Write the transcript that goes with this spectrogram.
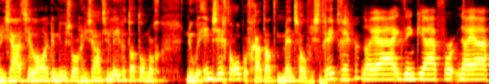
organisatie, landelijke nieuwsorganisatie, levert dat dan nog nieuwe inzichten op? Of gaat dat mensen over de streep trekken? Nou ja, ik denk ja, voor, nou ja,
